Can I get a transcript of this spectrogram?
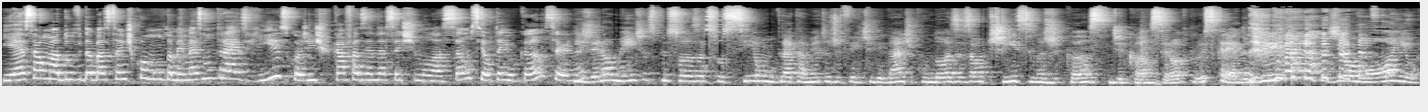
E essa é uma dúvida bastante comum também, mas não traz risco a gente ficar fazendo essa estimulação se eu tenho câncer, né? E geralmente as pessoas associam um tratamento de fertilidade com doses altíssimas de câncer, de câncer, ó, cruz credo, de, de hormônio.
